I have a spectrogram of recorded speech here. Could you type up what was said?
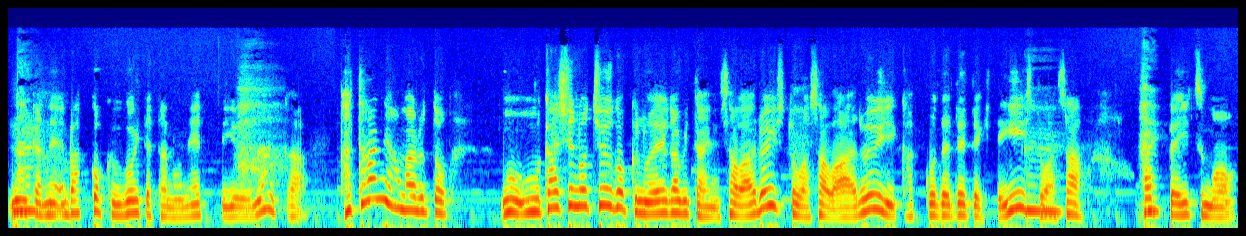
なんかねばっこく動いてたのねっていうなんかパターンにはまるともう昔の中国の映画みたいにさ悪い人はさ悪い格好で出てきていい人はさ、うんほっぺいつも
